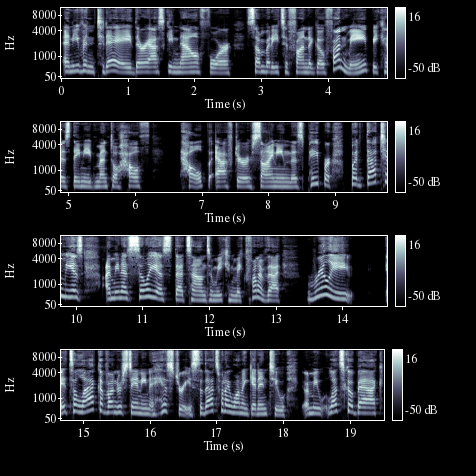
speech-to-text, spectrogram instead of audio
And even today, they're asking now for somebody to fund a GoFundMe because they need mental health help after signing this paper. But that to me is, I mean, as silly as that sounds, and we can make fun of that, really, it's a lack of understanding of history. So that's what I want to get into. I mean, let's go back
